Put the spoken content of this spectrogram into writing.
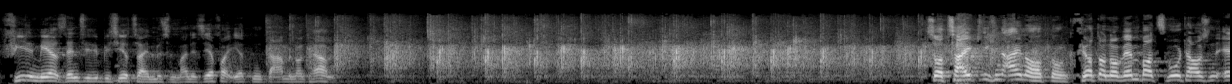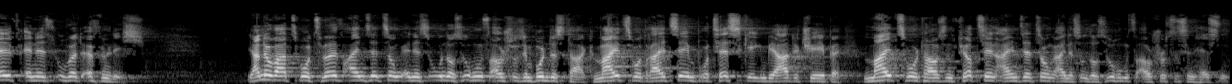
viel mehr sensibilisiert sein müssen, meine sehr verehrten Damen und Herren. Zur zeitlichen Einordnung. 4. November 2011, NSU wird öffentlich. Januar 2012 Einsetzung NSU-Untersuchungsausschuss im Bundestag, Mai 2013 Prozess gegen Beate Zschäpe, Mai 2014 Einsetzung eines Untersuchungsausschusses in Hessen.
